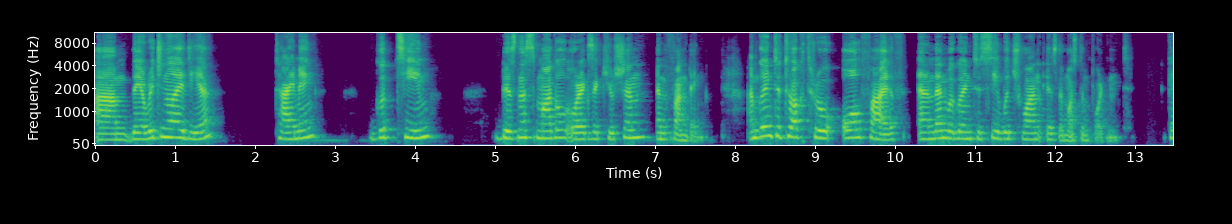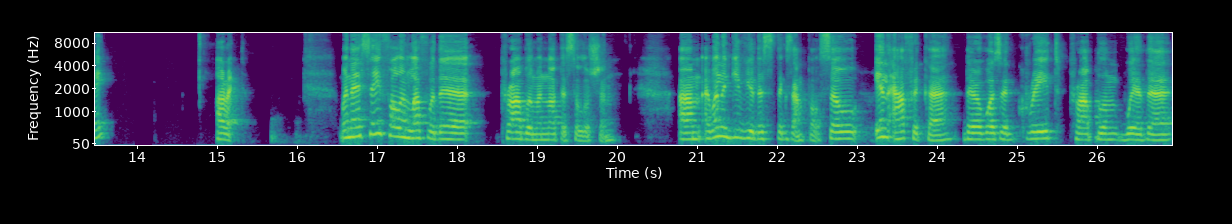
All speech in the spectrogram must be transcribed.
Um, the original idea, timing, good team, business model or execution, and funding. I'm going to talk through all five, and then we're going to see which one is the most important, okay? All right. When I say fall in love with the problem and not the solution, um, I want to give you this example. So in Africa, there was a great problem with uh,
